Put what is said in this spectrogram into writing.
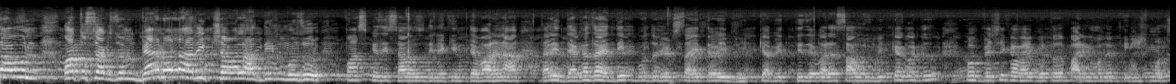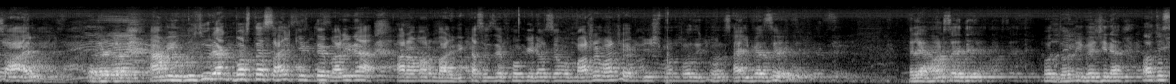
চাউল, অথচ একজন রিক্সাওয়ালা দিন মজুর পাঁচ কেজি চাউল দিনে কিনতে পারে না। তাহলে দেখা যায় দিন মজুরের চাইতে ওই ভিক্ষা বৃত্তি যে করে, চাউল ভিক্ষা করতে খুব বেশি কামাই করতে বাড়ির মধ্যে তিরিশ মন চাল। আমি হুজুর এক বস্তা চাল কিনতে পারি না, আর আমার বাড়ির কাছে যে ফকির আছে, ও মাসে মাসে বিশ মন, পঁচিশ মন চাল বেছে তাহলে আমার চাইতে ও ধনী বেশি না, অথচ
